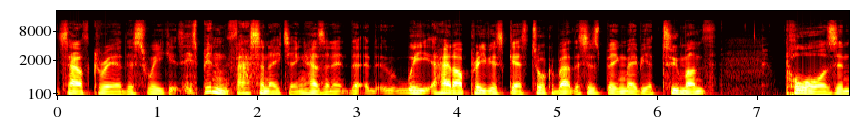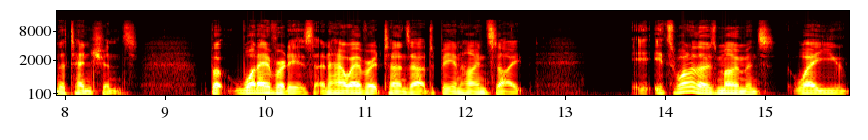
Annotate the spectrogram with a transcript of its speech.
South Korea this week, it's, it's been fascinating, hasn't it? We had our previous guest talk about this as being maybe a two month pause in the tensions. But whatever it is, and however it turns out to be in hindsight, it's one of those moments where you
